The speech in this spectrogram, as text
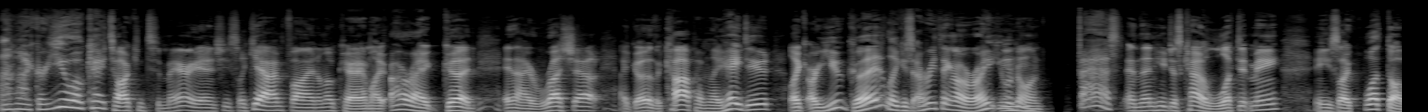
I'm like, "Are you okay?" Talking to Mary, and she's like, "Yeah, I'm fine. I'm okay." I'm like, "All right, good." And I rush out. I go to the cop. I'm like, "Hey, dude, like, are you good? Like, is everything all right? You were Mhm. going fast." And then he just kind of looked at me, and he's like, "What the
